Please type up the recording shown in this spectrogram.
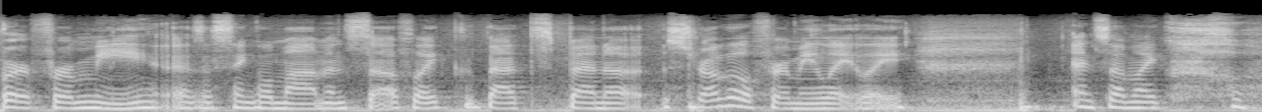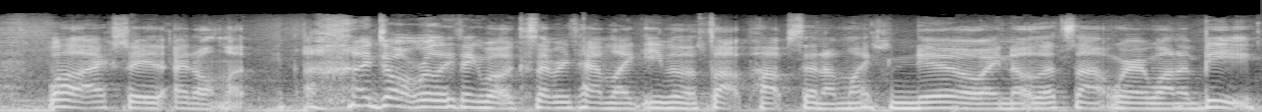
or for me as a single mom and stuff like that's been a struggle for me lately and so i'm like well actually i don't let i don't really think about it because every time like even the thought pops in i'm like no i know that's not where i want to be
